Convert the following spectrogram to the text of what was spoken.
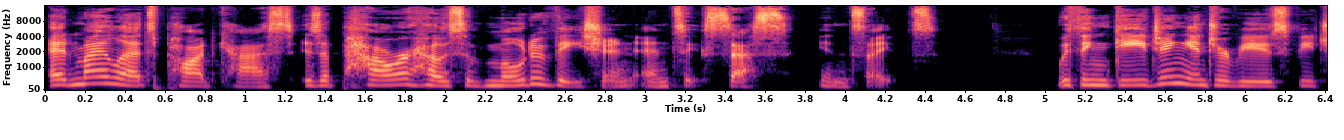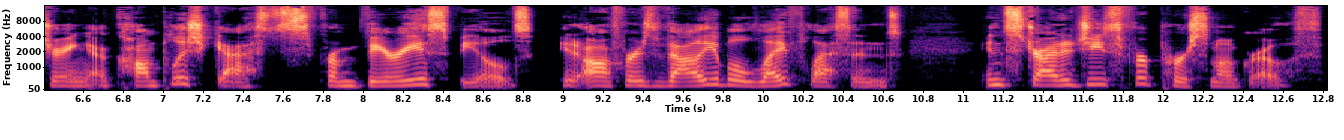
Ed Mylett's podcast is a powerhouse of motivation and success insights. With engaging interviews featuring accomplished guests from various fields, it offers valuable life lessons and strategies for personal growth.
